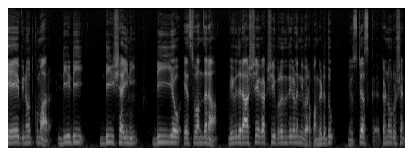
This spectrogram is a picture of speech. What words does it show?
K A Vinod Kumar D D D Shiny D EO S Vandana വിവിധ രാഷ്ട്രീയ കക്ഷി പ്രതിനിധികൾ എന്നിവർ പങ്കെടുത്തു. ന്യൂസ് ഡെസ്ക് കണ്ണൂർ വിഷൻ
